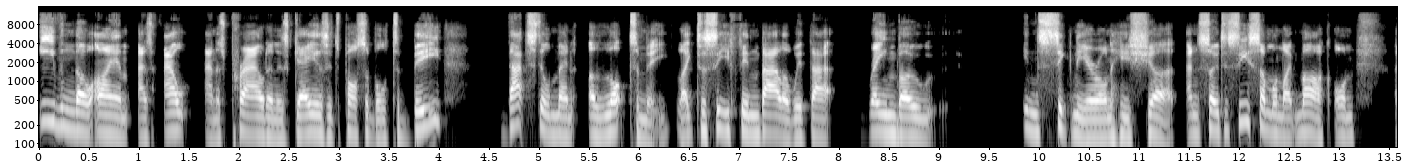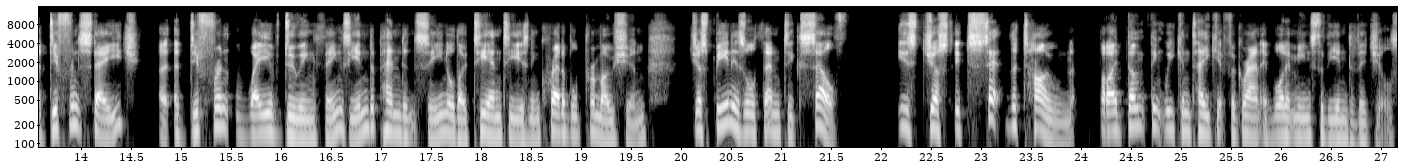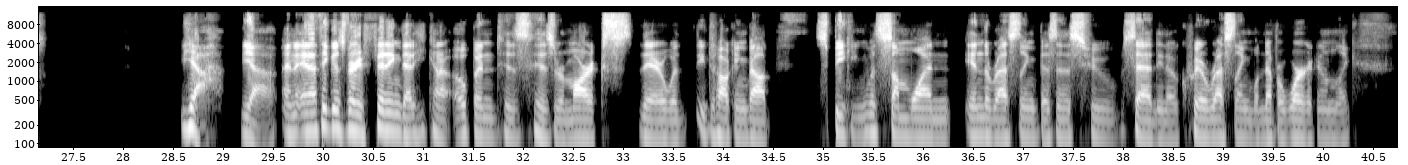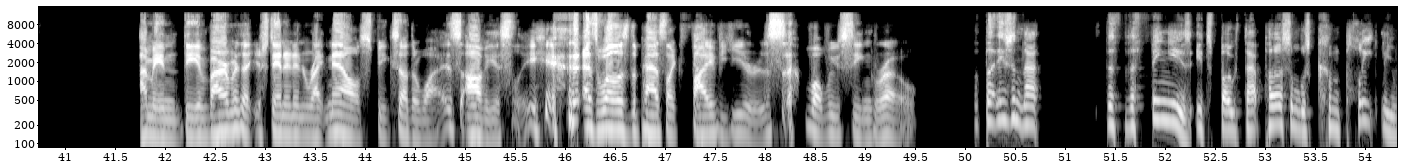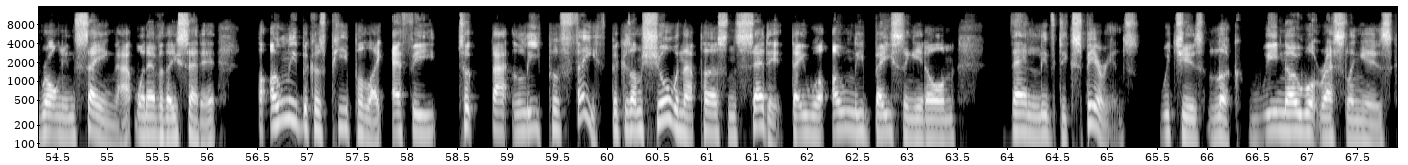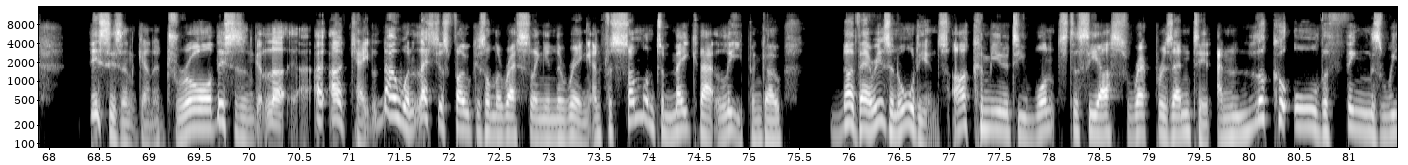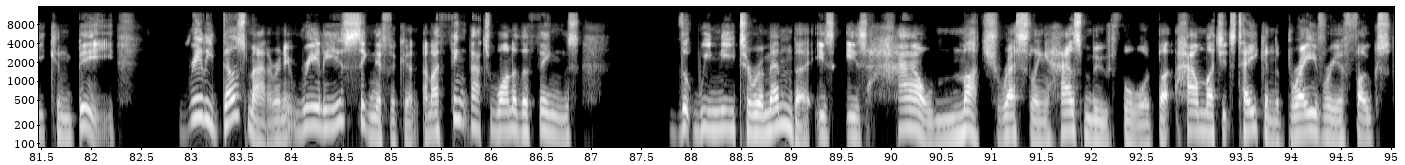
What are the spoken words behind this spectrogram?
even though I am as out and as proud and as gay as it's possible to be, that still meant a lot to me. Like to see Finn Balor with that rainbow insignia on his shirt. And so to see someone like Mark on a different stage, a, a different way of doing things, the independent scene, although TNT is an incredible promotion, just being his authentic self is just it set the tone, but I don't think we can take it for granted what it means to the individuals. Yeah, yeah, and and I think it was very fitting that he kind of opened his his remarks there with talking about speaking with someone in the wrestling business who said, you know, queer wrestling will never work, and I'm like. I mean, the environment that you're standing in right now speaks otherwise, obviously, as well as the past like five years, what we've seen grow. But isn't that the, the thing is, it's both that person was completely wrong in saying that whenever they said it, but only because people like Effy took that leap of faith. Because I'm sure when that person said it, they were only basing it on their lived experience, which is look, we know what wrestling is. This isn't going to draw. This isn't going to. Look. Uh, uh, okay, no one, let's just focus on the wrestling in the ring. And for someone to make that leap and go, no, there is an audience. Our community wants to see us represented, and look at all the things we can be. Really does matter, and it really is significant. And I think that's one of the things that we need to remember is is how much wrestling has moved forward, but how much it's taken the bravery of folks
